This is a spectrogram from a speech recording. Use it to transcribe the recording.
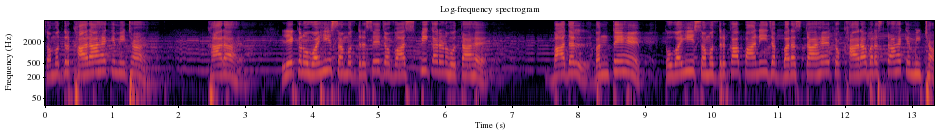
समुद्र खारा है कि मीठा है? खारा है। लेकिन वही समुद्र से जब वाष्पीकरण होता है, बादल बनते हैं तो वही समुद्र का पानी जब बरसता है तो खारा बरसता है कि मीठा?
